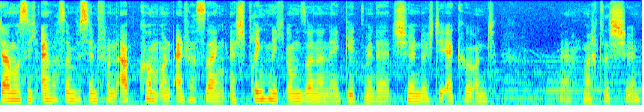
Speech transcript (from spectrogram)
da muss ich einfach so ein bisschen von abkommen und einfach sagen, er springt nicht um, sondern er geht mir da jetzt schön durch die Ecke und ja, macht das schön.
